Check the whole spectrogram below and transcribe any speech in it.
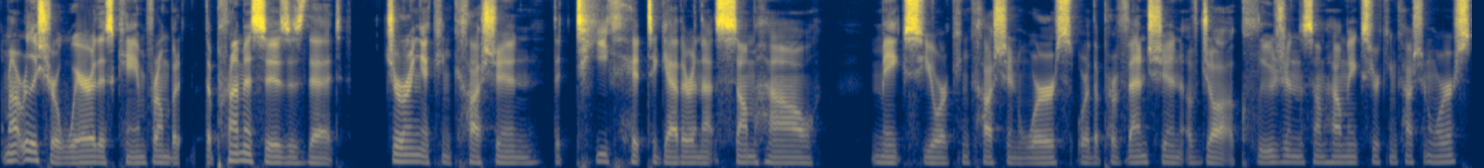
I'm not really sure where this came from but the premise is is that during a concussion, the teeth hit together and that somehow makes your concussion worse, or the prevention of jaw occlusion somehow makes your concussion worse.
